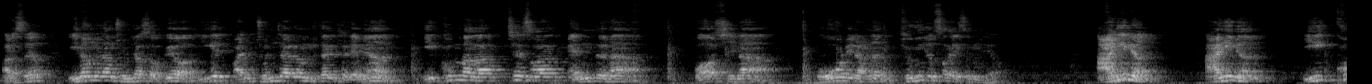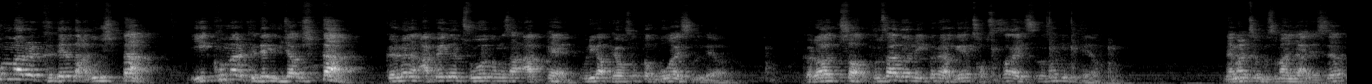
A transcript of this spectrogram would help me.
알았어요? 이런 문장 존재할 수 없고요. 이게 완- 존재하는 문장이 되려면 이 콤마가 최소한 and나 but이나 or이라는 등위 조사가 있으면 돼요. 아니면 아니면 이 콤마를 그대로 놔두고 싶다. 이 콤마를 그대로 유지하고 싶다. 그러면 앞에 있는 주어 동사 앞에 우리가 배웠었던 뭐가 있으면 돼요? 그렇죠. 부사절이 있거나 여기에 접속사가 있으면 성립이 돼요. 내말 지금 무슨 말인지 알겠어요?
